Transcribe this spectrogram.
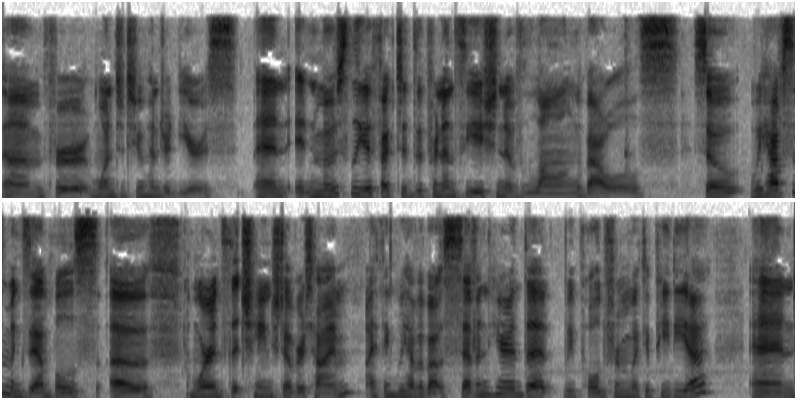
um, for one to two hundred years, and it mostly affected the pronunciation of long vowels. So we have some examples of words that changed over time. I think we have about seven here that we pulled from Wikipedia, and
